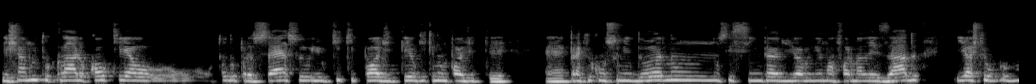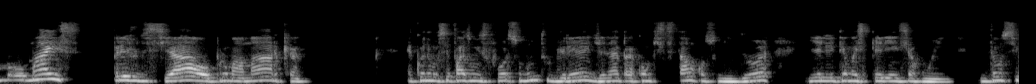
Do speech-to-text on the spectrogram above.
deixar muito claro qual que é o, todo o processo e o que, que pode ter, o que, que não pode ter, é, para que o consumidor não, não se sinta de alguma forma lesado. E acho que o, o mais prejudicial para uma marca é quando você faz um esforço muito grande né, para conquistar um consumidor e ele tem uma experiência ruim. Então, se,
